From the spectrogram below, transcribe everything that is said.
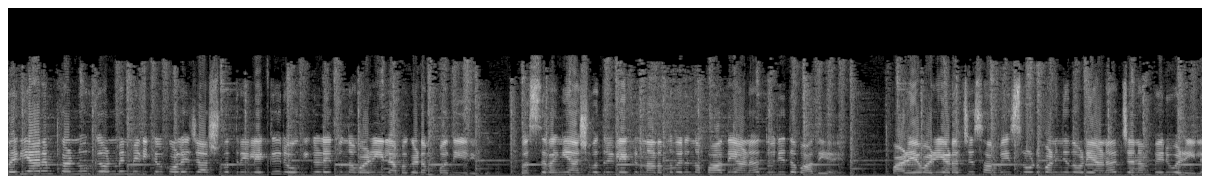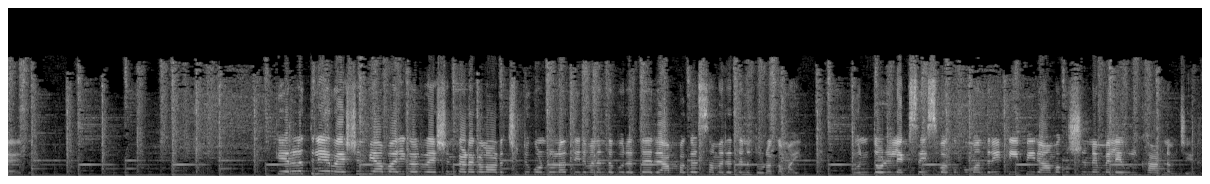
Pariyaram Kannur government medical college ആശുപത്രിയിലേക്ക് രോഗികൾ എത്തുന്ന വഴിയിൽ അപകടം പതിയിരിക്കുന്നു. ബസ് ഇറങ്ങി ആശുപത്രിയിലേക്ക് നടന്നു വരുന്ന പാതയാണ് ദുരിതപാതയായത് പഴയ വഴിയടച്ച് സർവീസ് റോഡ് പണിഞ്ഞതോടെയാണ് ജനം പെരുവഴിയിലായത്. കേരളത്തിലെ റേഷൻ വ്യാപാരികൾ റേഷൻ കടകൾ അടച്ചിട്ടുകൊണ്ടുള്ള തിരുവനന്തപുരത്ത് രാപ്പകൽ സമരത്തിന് തുടക്കമായി. മുൻ തൊഴിൽ എക്സൈസ് വകുപ്പ് മന്ത്രി T P Ramakrishnan M L A ഉദ്ഘാടനം ചെയ്തു.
